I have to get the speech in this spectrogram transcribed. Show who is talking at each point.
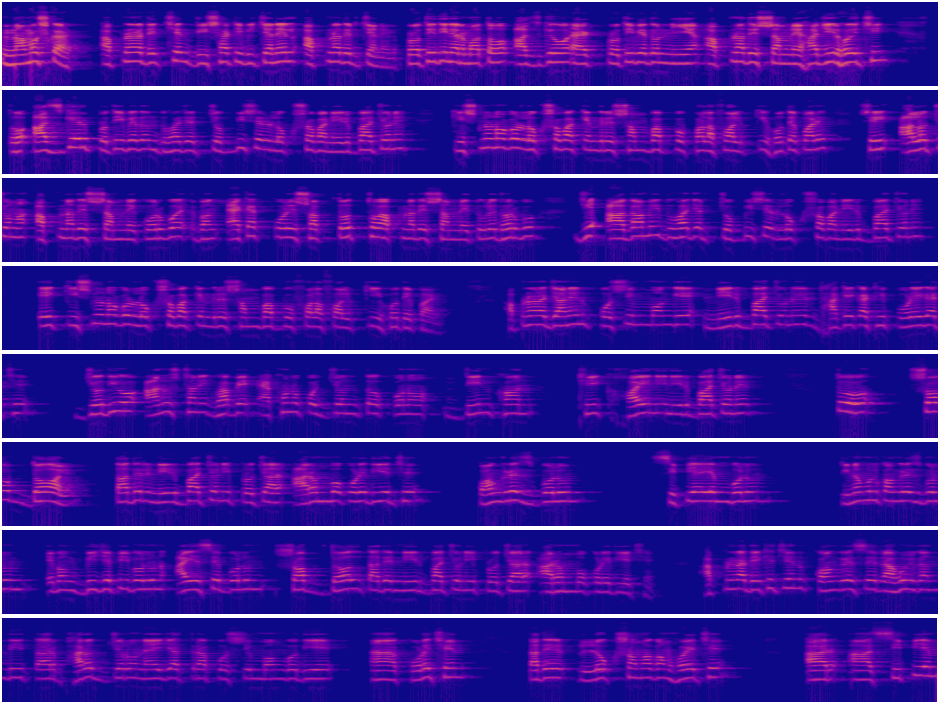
Speaker 1: নমস্কার, আপনারা দেখছেন দিশা টিভি চ্যানেল, আপনাদের চ্যানেল। প্রতিদিনের মতো আজকেও এক প্রতিবেদন নিয়ে আপনাদের সামনে হাজির হয়েছি। তো আজকের প্রতিবেদন দু হাজার লোকসভা নির্বাচনে কৃষ্ণনগর লোকসভা কেন্দ্রের সম্ভাব্য ফলাফল কি হতে পারে, সেই আলোচনা আপনাদের সামনে করব এবং এক এক করে সব তথ্য আপনাদের সামনে তুলে ধরব যে আগামী দু হাজার লোকসভা নির্বাচনে এই কৃষ্ণনগর লোকসভা কেন্দ্রের সম্ভাব্য ফলাফল কি হতে পারে? আপনারা জানেন পশ্চিমবঙ্গে নির্বাচনের ঢাকে কাঠি পড়ে গেছে। যদিও আনুষ্ঠানিকভাবে এখনও পর্যন্ত কোনো দিনক্ষণ ঠিক হয়নি নির্বাচনের। তো সব দল তাদের নির্বাচনী প্রচার আরম্ভ করে দিয়েছে। কংগ্রেস বলুন, সিপিআইএম বলুন তৃণমূল কংগ্রেস বলুন এবং বিজেপি বলুন, আইএসএফ বলুন, সব দল তাদের নির্বাচনী প্রচার আরম্ভ করে দিয়েছে। আপনারা দেখেছেন কংগ্রেসের রাহুল গান্ধী তার ভারত জোড়ো ন্যায়যাত্রা পশ্চিমবঙ্গ দিয়ে করেছেন। তাদের লোক সমাগম হয়েছে। আর সিপিএম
